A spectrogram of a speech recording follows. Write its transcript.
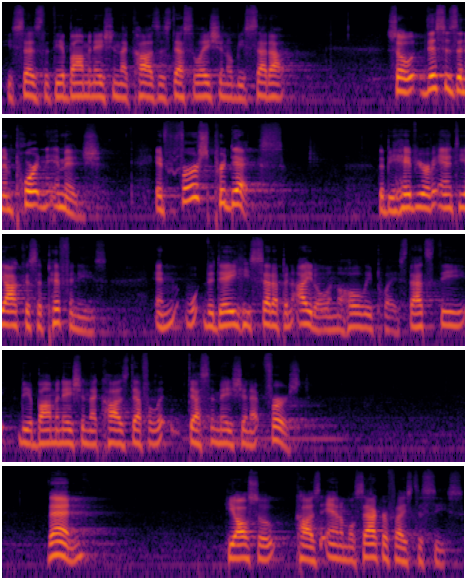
He says that the abomination that causes desolation will be set up. So, this is an important image. It first predicts the behavior of Antiochus Epiphanes and the day he set up an idol in the holy place. That's the, the abomination that caused decimation at first. Then, he also caused animal sacrifice to cease.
